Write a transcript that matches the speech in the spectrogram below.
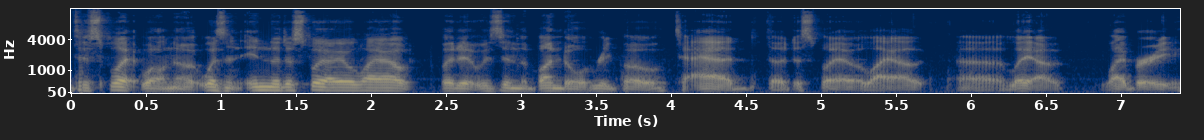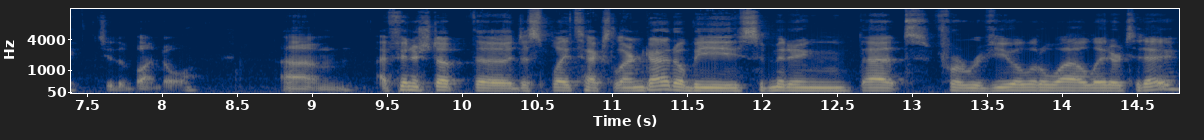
display. Well, no, it wasn't in the display.io layout, but it was in the bundle repo to add the display.io layout uh, layout library to the bundle. Um, I finished up the display text learn guide. I'll be submitting that for review a little while later today.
